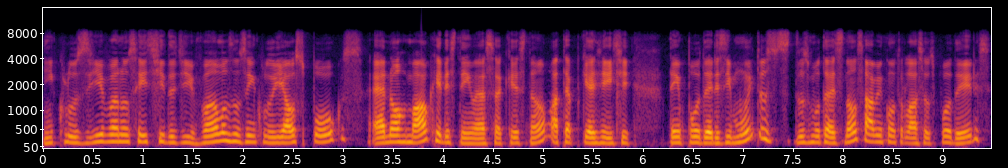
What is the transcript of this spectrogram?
inclusiva no sentido de vamos nos incluir aos poucos. É normal que eles tenham essa questão, até porque a gente tem poderes e muitos dos mutantes não sabem controlar seus poderes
